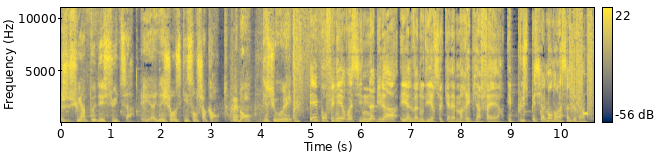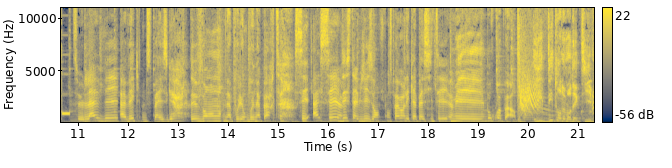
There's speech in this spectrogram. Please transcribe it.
je suis un peu déçu de ça. Et il y a des choses qui sont choquantes. Mais bon, qu'est-ce que vous voulez? Et pour finir, voici Nabila et elle va nous dire ce qu'elle aimerait bien faire, et plus spécialement dans la salle de bain. Se laver avec une Spice Girl devant Napoléon Bonaparte, c'est assez déstabilisant. Je pense pas avoir les capacités, mais pourquoi pas. Les détournements d'Active.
